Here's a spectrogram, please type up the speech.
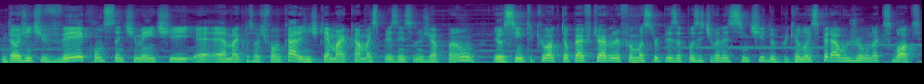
Então a gente vê constantemente é, é, a Microsoft falando, cara, a gente quer marcar mais presença no Japão, eu sinto que o Octopath Traveler foi uma surpresa positiva nesse sentido, porque eu não esperava um jogo no Xbox.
